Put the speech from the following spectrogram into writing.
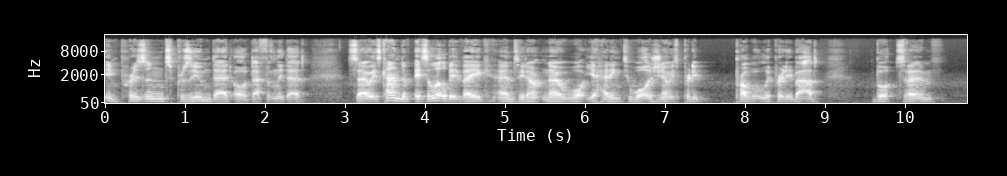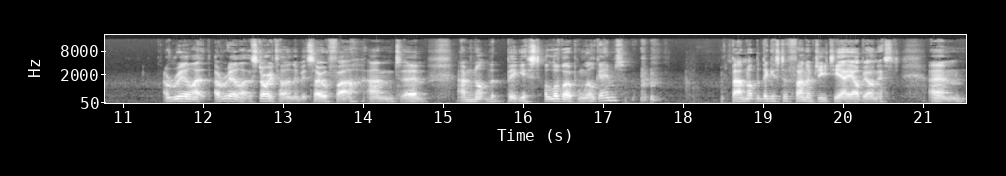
imprisoned, presumed dead, or definitely dead. So it's kind of it's a little bit vague, um, so you don't know what you're heading towards. You know, it's pretty probably pretty bad, but um, I really like I really like the storytelling of it so far, and um, I'm not the biggest. I love open world games, but I'm not the biggest fan of GTA. I'll be honest, um,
